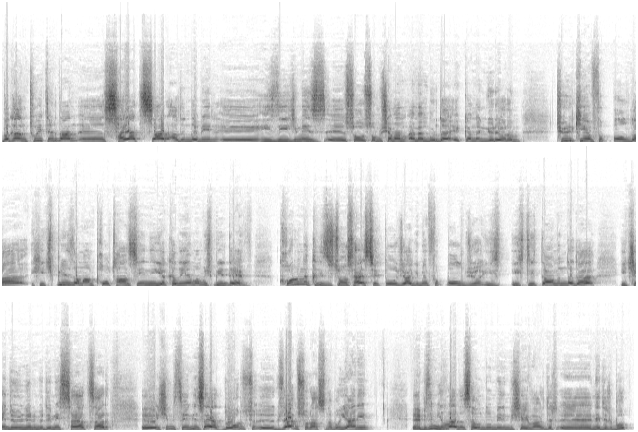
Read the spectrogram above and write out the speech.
Bakalım Twitter'dan e, Sayat Sar adında bir e, izleyicimiz e, soru sormuş. Hemen, hemen burada ekrandan görüyorum. Türkiye futbolda hiçbir zaman potansiyelini yakalayamamış bir dev. Korona krizi sonrası her sektör olacağı gibi futbolcu is- istihdamında da içe dönülür mü demiş Sayat Sar. E, şimdi sevgili Sayat doğru e, güzel bir soru aslında bu. Yani e, bizim yıllardır savunduğum benim bir şey vardır. E, nedir bu?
